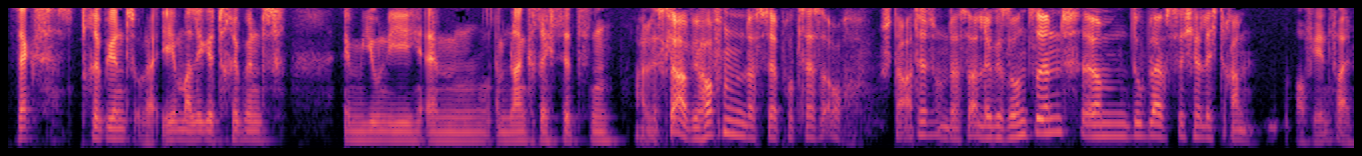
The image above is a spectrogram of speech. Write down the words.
sechs Tribunes oder ehemalige Tribunes im Juni im, im Landgericht sitzen. Alles klar, wir hoffen, dass der Prozess auch startet und dass alle gesund sind. Ähm, du bleibst sicherlich dran. Auf jeden Fall.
